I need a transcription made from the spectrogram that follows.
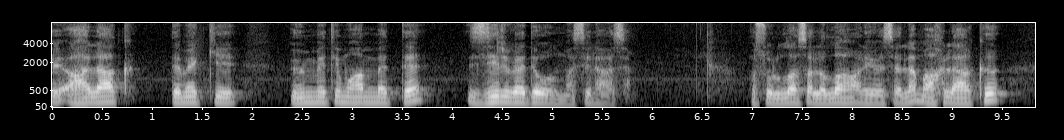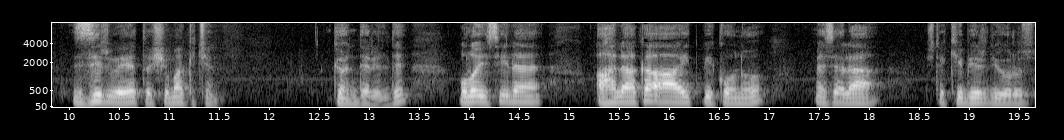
E, ahlak demek ki ümmeti Muhammed'de zirvede olması lazım. Resulullah sallallahu aleyhi ve sellem ahlakı zirveye taşımak için gönderildi. Dolayısıyla ahlaka ait bir konu mesela işte kibir diyoruz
